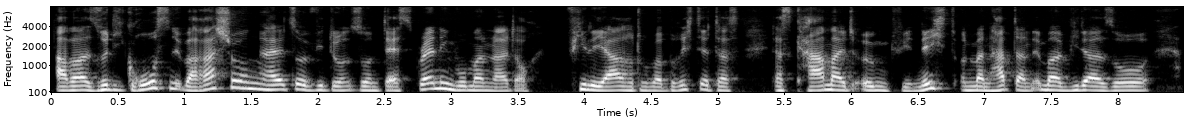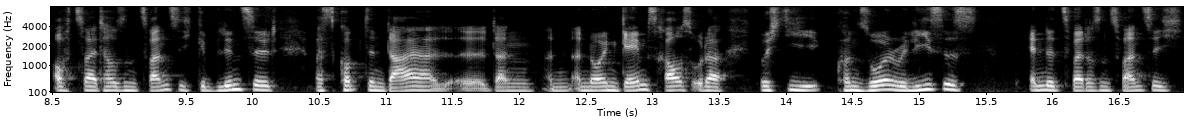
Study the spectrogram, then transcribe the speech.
Aber so die großen Überraschungen, halt so wie so ein Death Stranding, wo man halt auch viele Jahre darüber berichtet, dass das kam halt irgendwie nicht und man hat dann immer wieder so auf 2020 geblinzelt, was kommt denn da äh, dann an, an, neuen Games raus oder durch die Konsolen-Releases Ende 2020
